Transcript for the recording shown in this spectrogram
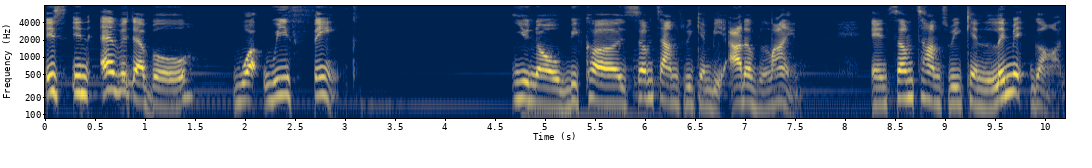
It's inevitable what we think, you know, because sometimes we can be out of line and sometimes we can limit God,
